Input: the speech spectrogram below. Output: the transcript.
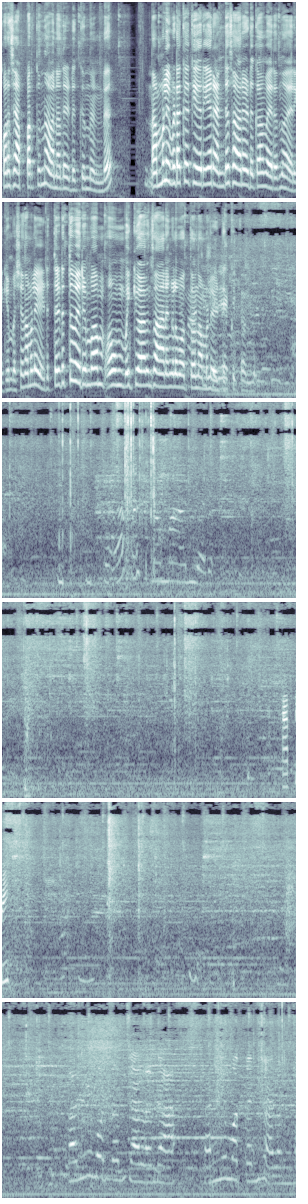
കുറച്ച് അപ്പുറത്തുനിന്ന് അവനത് എടുക്കുന്നുണ്ട്. നമ്മൾ ഇവിടൊക്കെ കയറിയ രണ്ട് സാധനം എടുക്കാൻ വരുന്നതായിരിക്കും. പക്ഷെ നമ്മൾ എടുത്തെടുത്ത് വരുമ്പം മിക്കവാറും സാധനങ്ങൾ മൊത്തം നമ്മൾ എടുക്കും. കണ്ണി മൊത്തം ചലണ്ട കണ്ണി മൊത്തം ചലണ്ട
